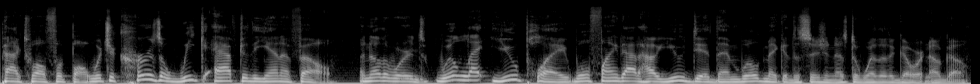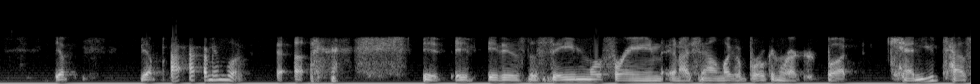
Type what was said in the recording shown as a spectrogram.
Pac 12 football, which occurs a week after the NFL. In other words, we'll let you play. We'll find out how you did, then we'll make a decision as to whether to go or no go. Yep. Yep. I, I mean, look, uh, it, it, it is the same refrain, and I sound like a broken record, but can you test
